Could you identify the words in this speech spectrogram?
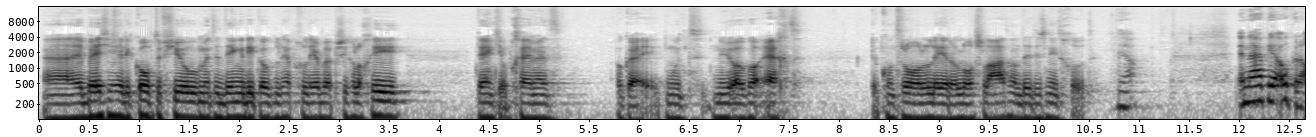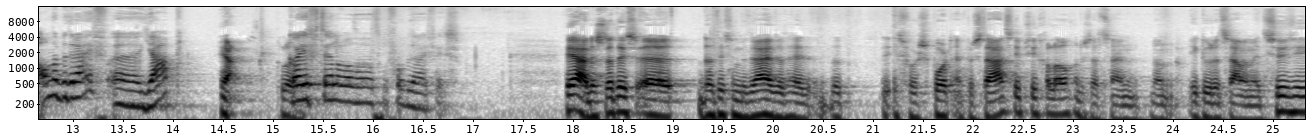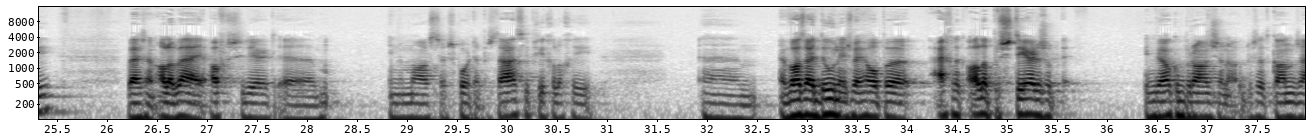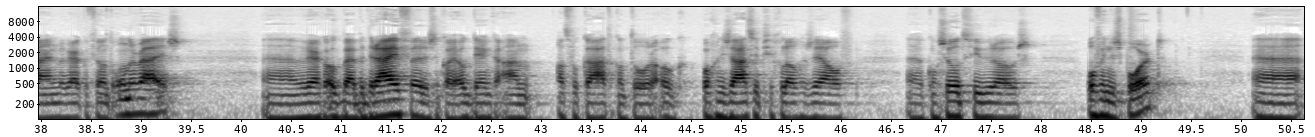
Eh, een beetje helikopterview met de dingen die ik ook heb geleerd bij psychologie. Denk je op een gegeven moment, oké, ik moet nu ook wel echt de controle leren loslaten, want dit is niet goed. ja. En dan heb je ook een ander bedrijf, eh, Jaap. Ja, klopt. Kan je vertellen wat dat voor bedrijf is? Ja, dus dat is, eh, dat is een bedrijf dat, heet, dat is voor sport- en prestatiepsychologen. Dus dat zijn dan, ik doe dat samen met Suzy. Wij zijn allebei afgestudeerd eh, in de master sport- en prestatiepsychologie. Ehm, en wat wij doen is wij helpen eigenlijk alle presteerders op, in welke branche dan ook. Dus dat kan zijn, we werken veel in het onderwijs. Eh, we werken ook bij bedrijven, dus dan kan je ook denken aan advocatenkantoren, ook organisatiepsychologen zelf consultancybureaus of in de sport. Eh,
